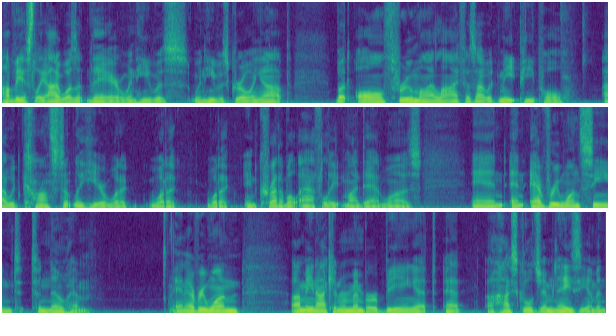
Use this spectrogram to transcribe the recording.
obviously I wasn't there when he was when he was growing up. But all through my life, as I would meet people, I would constantly hear what a what a what an incredible athlete my dad was, and and everyone seemed to know him, and everyone. I mean, I can remember being at at a high school gymnasium, and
